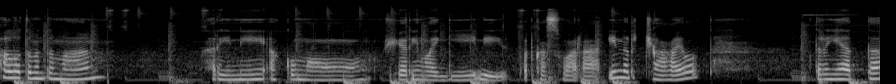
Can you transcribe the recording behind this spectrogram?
Halo teman-teman, hari ini aku mau sharing lagi di podcast suara Inner Child. Ternyata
